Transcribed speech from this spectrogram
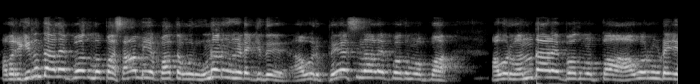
அவர் இருந்தாலே போதுமப்பா சாமியை பார்த்த ஒரு உணர்வு கிடைக்குது. அவர் பேசினாலே போதுமப்பா. அவர் வந்தாலே போதுமப்பா. அவருடைய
